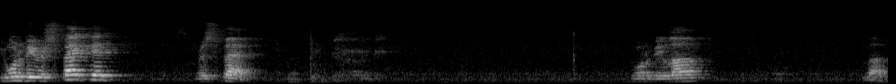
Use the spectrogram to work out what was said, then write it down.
You want to be respected, respect. You want to be loved, love.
